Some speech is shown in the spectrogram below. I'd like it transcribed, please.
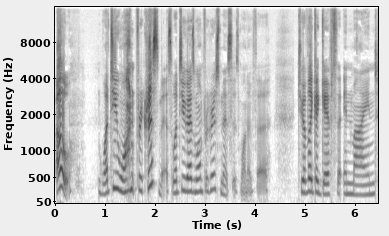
Oh, what do you want for Christmas? What do you guys want for Christmas? Is one of the. Do you have like a gift in mind?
